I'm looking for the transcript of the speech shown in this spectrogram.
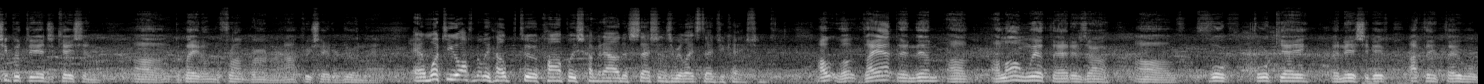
she put the education uh, debate on the front burner, and I appreciate her doing that. And what do you ultimately hope to accomplish coming out of this session as it relates to education? Oh, that, and then uh, along with that is our uh, 4, 4K initiative. I think they will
